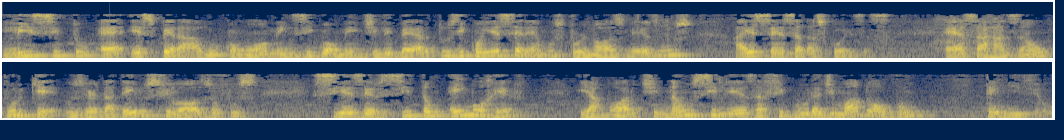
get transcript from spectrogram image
Lícito é esperá-lo com homens igualmente libertos e conheceremos por nós mesmos a essência das coisas. Essa a razão por que os verdadeiros filósofos se exercitam em morrer, e a morte não se lhes afigura de modo algum temível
